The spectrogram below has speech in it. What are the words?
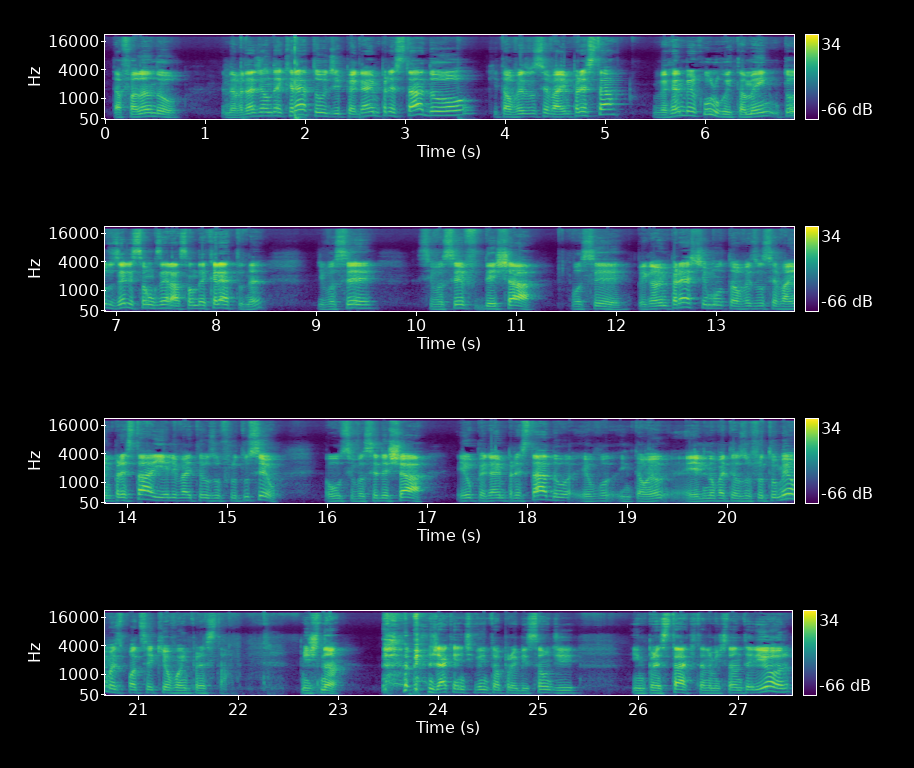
está falando, na verdade é um decreto de pegar emprestado que talvez você vai emprestar. E também, todos eles são são decreto, né? De você, se você deixar você pegar um empréstimo, talvez você vai emprestar e ele vai ter usufruto seu. Ou se você deixar eu pegar emprestado, eu vou, então eu, ele não vai ter usufruto meu, mas pode ser que eu vou emprestar. Mishnah, já que a gente viu então a proibição de emprestar, que está na Mishnah anterior,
